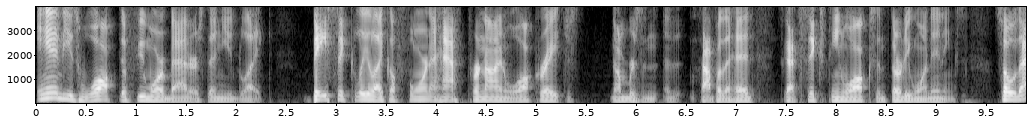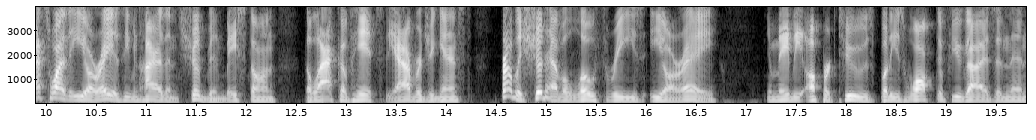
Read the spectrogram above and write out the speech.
and he's walked a few more batters than you'd like. Basically, like a four and a half per nine walk rate, just numbers in the top of the head. He's got 16 walks in 31 innings. So that's why the ERA is even higher than it should have been based on the lack of hits, the average against. Probably should have a low threes ERA, maybe upper twos, but he's walked a few guys and then,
